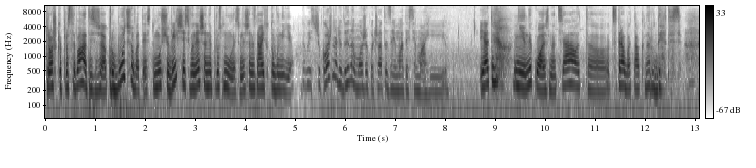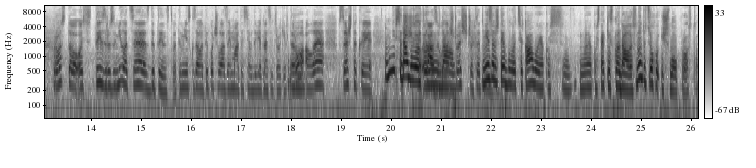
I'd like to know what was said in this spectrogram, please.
трошки просипатись вже, пробуджуватись, тому що більшість вони ще не проснулись, вони ще не знають, хто вони є. Дивись, чи кожна людина може почати займатися магією? Я тобі ні, не кожна. Це от е, це треба так народитися. Просто ось ти зрозуміла це з дитинства. Ти мені сказала, ти почала займатися в 19 років таро, Да. але все ж таки Ну, мені було е, підказувала да. щось, що це твоє. Мені завжди було цікаво, якось ну якось так і складалось. Ну до цього йшло просто.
